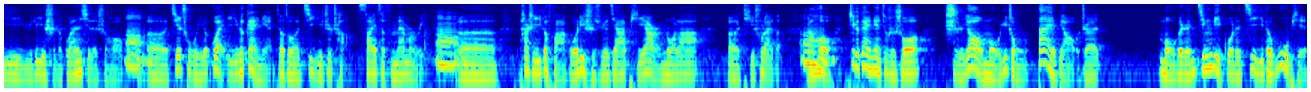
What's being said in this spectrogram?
忆与历史的关系的时候，嗯，呃，接触过一个怪一个概念，叫做记忆之场 （Sites of Memory）。嗯，呃，它是一个法国历史学家皮埃尔·诺拉呃提出来的。然后这个概念就是说。只要某一种代表着某个人经历过的记忆的物品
